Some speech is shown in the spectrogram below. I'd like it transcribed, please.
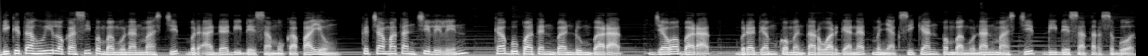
Diketahui lokasi pembangunan masjid berada di Desa Mukapayung, Kecamatan Cililin, Kabupaten Bandung Barat, Jawa Barat. Beragam komentar warganet menyaksikan pembangunan masjid di desa tersebut.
